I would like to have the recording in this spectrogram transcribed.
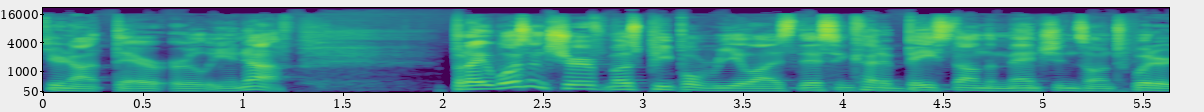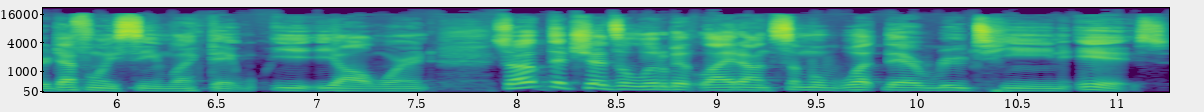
you're not there early enough. But I wasn't sure if most people realized this, and kind of based on the mentions on Twitter, it definitely seemed like they y- y'all weren't. So I hope that sheds a little bit light on some of what their routine is.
